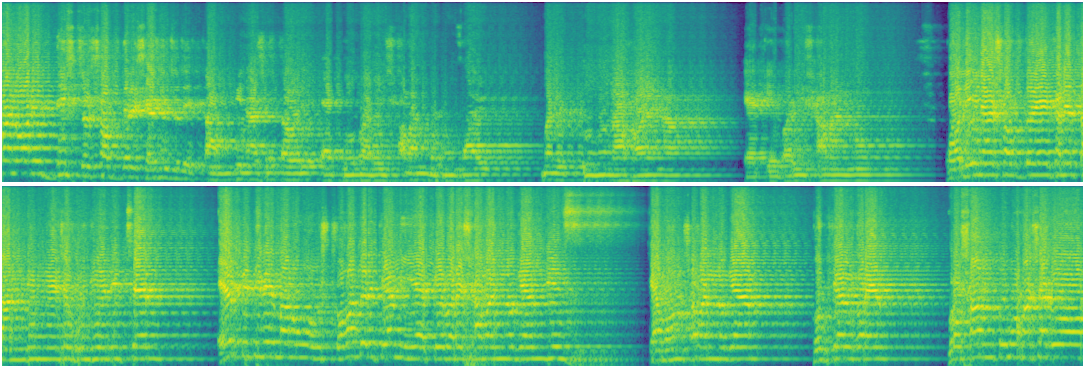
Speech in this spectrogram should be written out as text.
মানে অনির্দিষ্ট শব্দের শেষে যদি তানবিন আসে, তাহলে একেবারে সামান্য যায়। মানে তুলনা হয় না, একেবারেই সামান্য। অলিনা শব্দ এখানে তানবিন এসে বুঝিয়ে দিচ্ছেন, এ পৃথিবীর মানুষ, তোমাদেরকে আমি একেবারে সামান্য জ্ঞান দিয়েছি। কেমন সামান্য জ্ঞান? খুব খেয়াল করেন, প্রশান্ত মহাসাগর,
